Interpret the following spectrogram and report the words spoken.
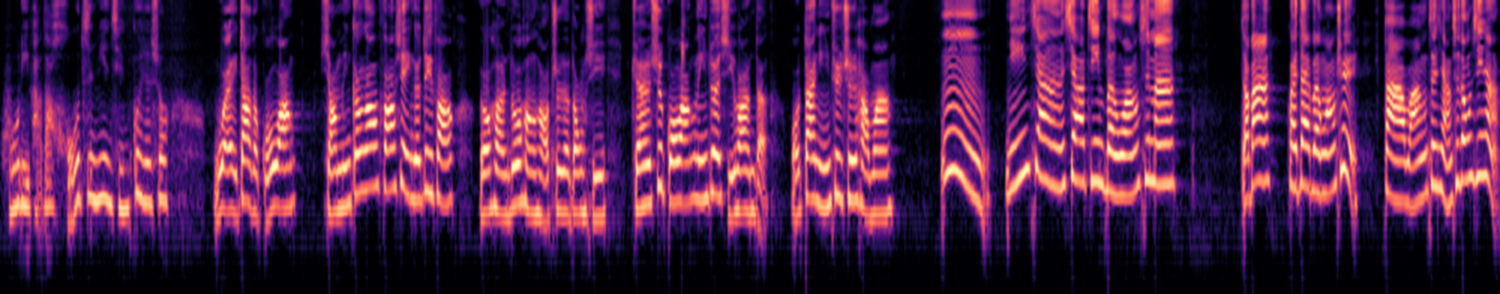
狐狸跑到猴子面前，跪着说：“伟大的国王，小明刚刚发现一个地方，有很多很好吃的东西，全是国王您最喜欢的，我带您去吃好吗？”“嗯，您想孝敬本王是吗？”“走吧，快带本王去，大王正想吃东西呢。”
